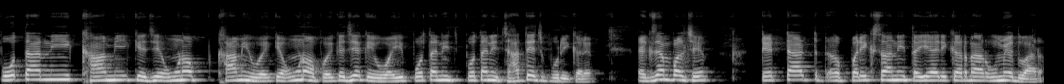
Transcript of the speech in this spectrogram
પોતાની ખામી કે જે ઉણપ, ખામી હોય કે ઉણપ હોય કે જે કંઈ હોય એ પોતાની પોતાની જાતે જ પૂરી કરે. એક્ઝામ્પલ છે, ટેટાટ પરીક્ષાની તૈયારી કરનાર ઉમેદવાર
